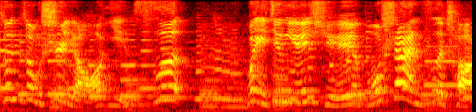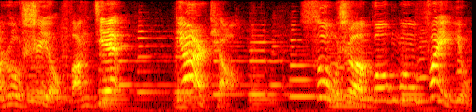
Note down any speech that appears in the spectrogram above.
尊重室友隐私，未经允许不擅自闯入室友房间。第二条，宿舍公共费用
